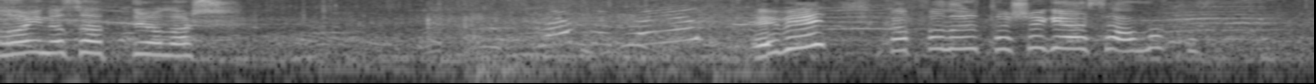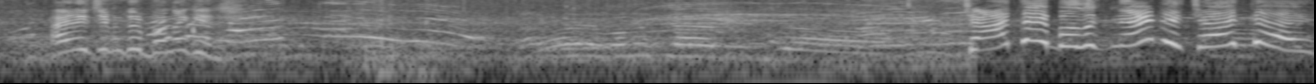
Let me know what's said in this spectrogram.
Ay nasıl atlıyorlar. Evet kafaları taşa gelse Allah korusun. Anneciğim dur bana gelir. Öyle balık geldi ya. Çağatay balık nerede Çağatay?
